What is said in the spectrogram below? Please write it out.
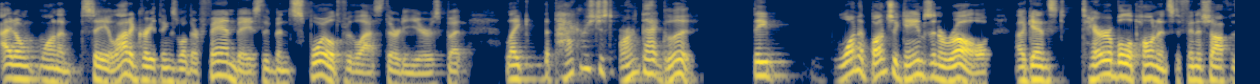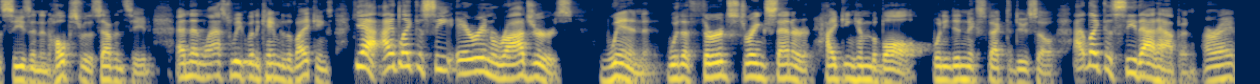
I don't want to say a lot of great things about their fan base. They've been spoiled for the last 30 years, but like the Packers just aren't that good. They won a bunch of games in a row against terrible opponents to finish off the season in hopes for the seventh seed. And then last week when it came to the Vikings, yeah, I'd like to see Aaron Rodgers win with a third string center hiking him the ball when he didn't expect to do so. I'd like to see that happen, all right?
